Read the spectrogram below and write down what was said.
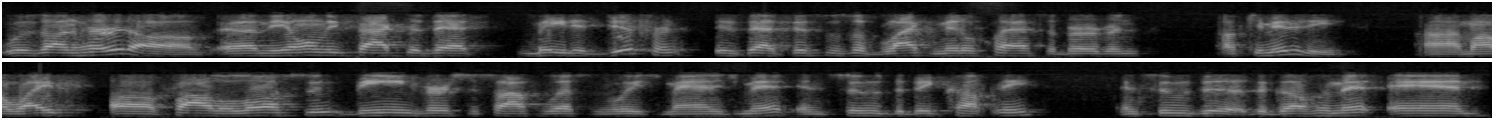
was unheard of. And the only factor that made it different is that this was a black middle class suburban uh, community. Uh, my wife uh, filed a lawsuit, Bean versus Southwestern Waste Management, and sued the big company and sued the, the government. And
